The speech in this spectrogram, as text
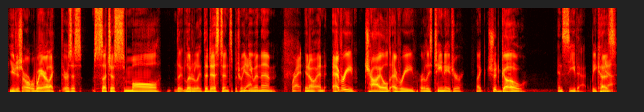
you just are aware like there's this such a small literally the distance between Yeah. you and them Right. you know and every child every or at least teenager like should go and see that because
